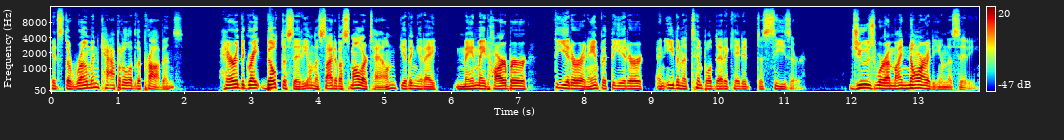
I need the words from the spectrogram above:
It's the Roman capital of the province. Herod the Great built the city on the site of a smaller town, giving it a man made harbor, theater, an amphitheater, and even a temple dedicated to Caesar. Jews were a minority in the city.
